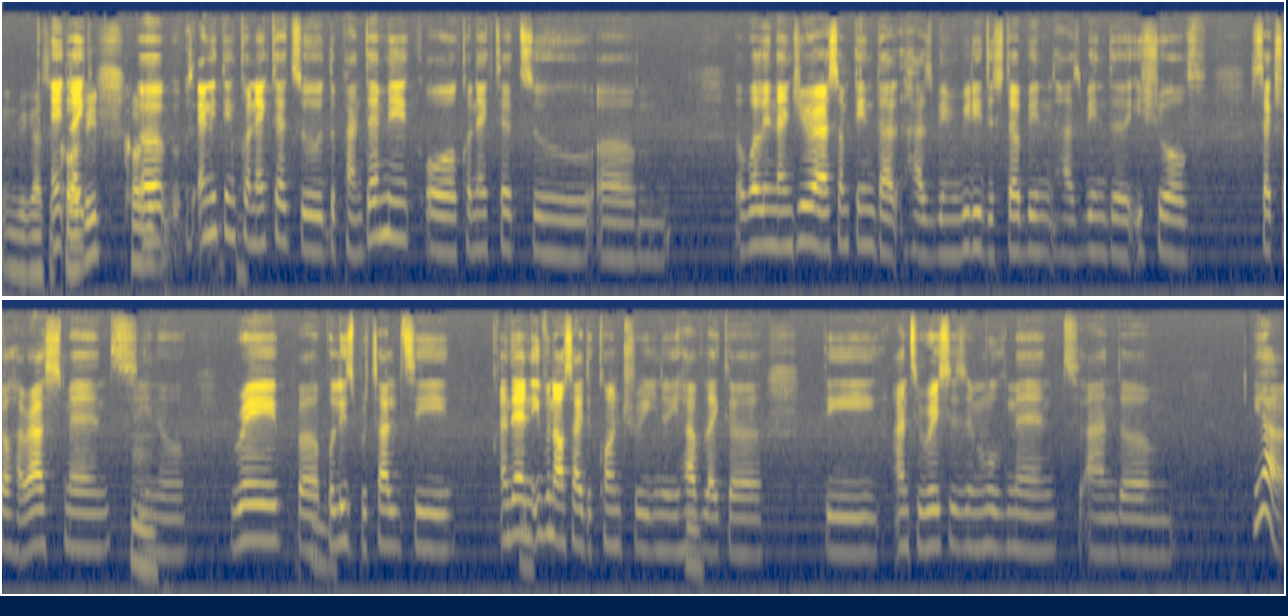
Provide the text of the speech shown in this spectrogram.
in regards to Eh, like, COVID? COVID? uh, anything connected to the pandemic or connected to um, well in Nigeria something that has been really disturbing has been the issue of sexual harassment you Hmm. know rape uh, Hmm. police brutality and then Hmm. even outside the country you know you have Hmm. like uh, the anti-racism movement and um, yeah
